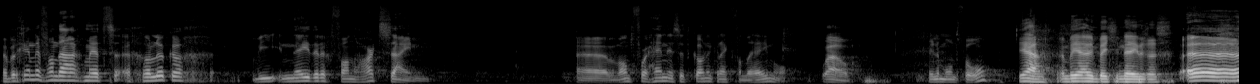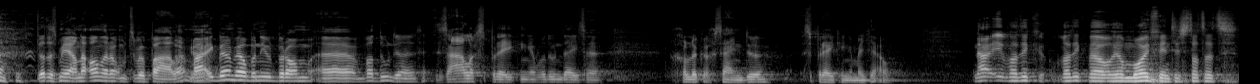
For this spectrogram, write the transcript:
We beginnen vandaag met gelukkig wie nederig van hart zijn. Eh, want voor hen is het koninkrijk van de hemel. Wauw. Hele mond vol. Ja, en ben jij een beetje nederig? Eh, dat is meer aan de anderen om te bepalen. Maar ik ben wel benieuwd, Bram, eh, wat doen de zaligsprekingen, wat doen deze gelukkig zijn de sprekingen met jou? Nou, wat ik, wat ik wel heel mooi vind, is dat het.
